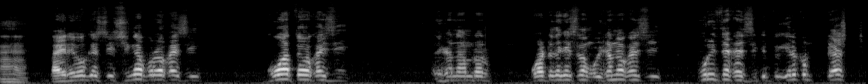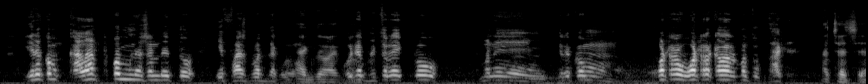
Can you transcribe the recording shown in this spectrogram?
হ্যাঁ হ্যাঁ। বাইরেও গেছি সিঙ্গাপুরেও খাইছি গোয়াতেও খাইছি। এখানে আমরা গোয়াটাতে গেছিলাম ওইখানেও খাইছি পুরীতে খাইছি কিন্তু এরকম টেস্ট এরকম কালার কম্বিনেশন তো এই ফার্স্ট বার দেখলাম। একদম ওইটার ভিতরে একটু মানে এরকম ওয়াটার ওয়াটার কালার মতো থাকে আচ্ছা আচ্ছা।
